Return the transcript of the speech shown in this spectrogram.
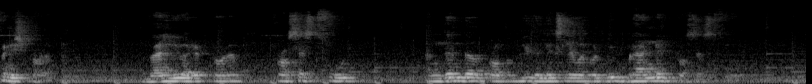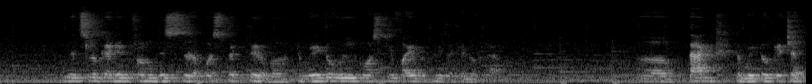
finished product, value added product, processed food, and then the probably the next level would be branded processed food. Let's look at it from this uh, perspective. Uh, tomato will cost you 5 rupees a kilogram. Uh, packed tomato ketchup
